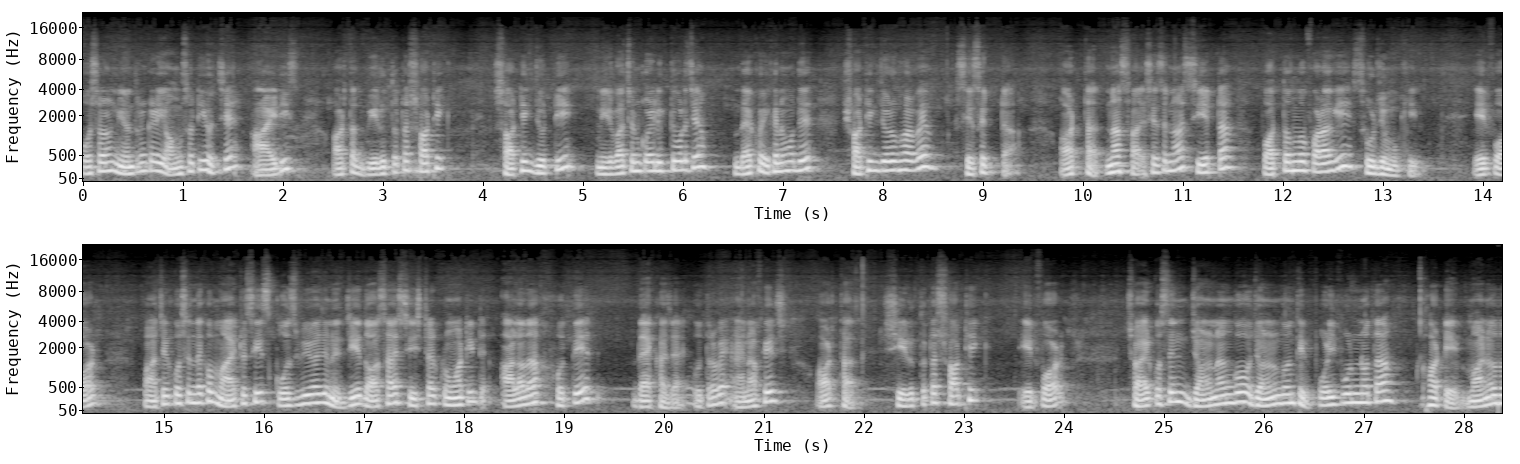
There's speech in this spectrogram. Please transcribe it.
প্রসারণ নিয়ন্ত্রণকারী অংশটি হচ্ছে আইরিস, অর্থাৎ বিয়ের উত্তরটা সঠিক। সঠিক জোটটি নির্বাচন করে লিখতে বলেছে। দেখো এখানের মধ্যে সঠিক জোর হবে শেষেরটা, অর্থাৎ না শেষের নয় সিয়েরটা পতঙ্গ পরাগী সূর্যমুখী। এরপর পাঁচের কোশ্চেন দেখো মাইটোসিস কোষ বিভাজনে যে দশায় সিস্টার ক্রোমাটিড আলাদা হতে দেখা যায়, উত্তর হবে অ্যানাফেজ, অর্থাৎ সের উত্তরটা সঠিক। এরপর ছয়ের কোশ্চেন জননাঙ্গ ও জননগ্রন্থির পরিপূর্ণতা ঘটে মানব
